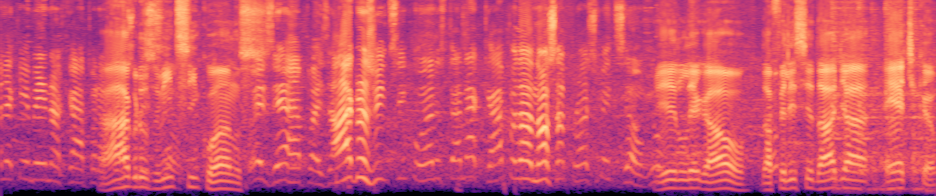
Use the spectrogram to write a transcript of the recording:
Olha quem vem na capa. Na Agros 25 anos. Pois é, rapaz. Agros 25 anos está na capa da nossa próxima edição, viu? E legal, da felicidade à ética.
